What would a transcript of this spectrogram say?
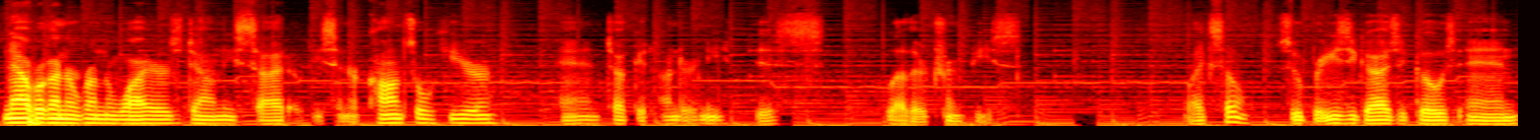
Now we're going to run the wires down the side of the center console here and tuck it underneath this leather trim piece like so. Super easy guys, it goes in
